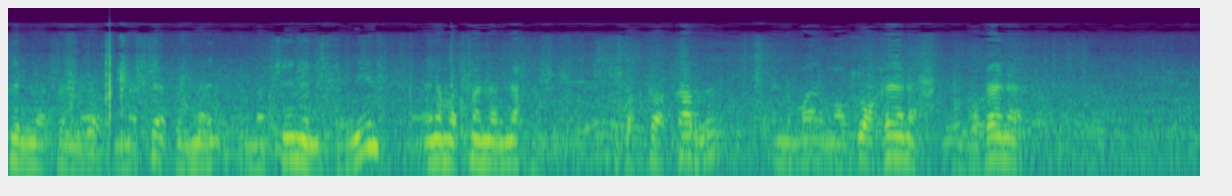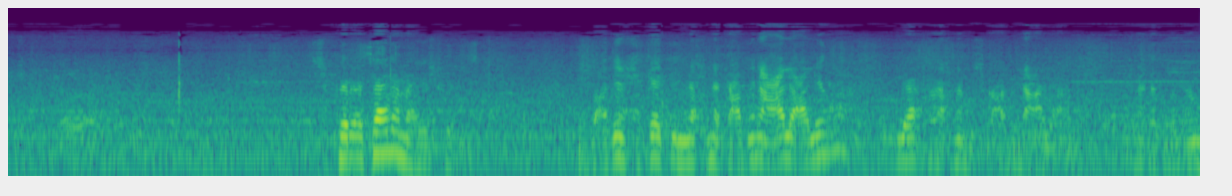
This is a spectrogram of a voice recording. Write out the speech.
في ال- في ال- في الماتش- في الم- في الماتشين اللي جايين انما اتمنى إن إحنا تذكر إن موضوع غانا انه غانا فرقه سهله ما هيش فرقه سهله وبعدين حكاية إن إحنا كعبنا عالي عليهم لا إحنا مش كعبنا عالي عليهم. إحنا كسبناهم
